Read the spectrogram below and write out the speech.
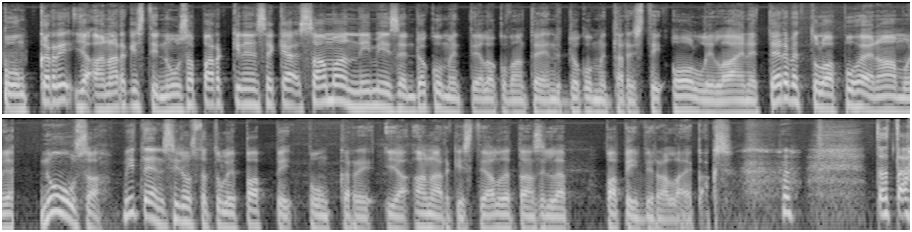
punkkari ja anarkisti Nuusa Parkkinen sekä saman nimisen dokumenttielokuvan tehnyt dokumentaristi Olli Laine. Tervetuloa puheen aamuja. Nuusa, miten sinusta tuli pappi, punkkari ja anarkisti? Aloitetaan sillä papin viralla ekaksi. tota,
